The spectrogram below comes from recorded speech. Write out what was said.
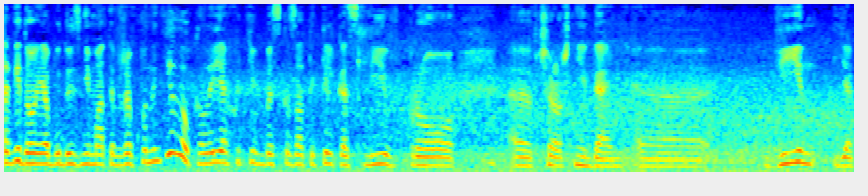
Це відео я буду знімати вже в понеділок, але я хотів би сказати кілька слів про е, вчорашній день. Е, він, як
